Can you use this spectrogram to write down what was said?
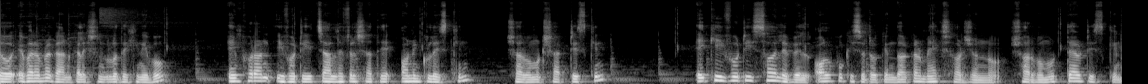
তো এবার আমরা গান কালেকশনগুলো দেখে নিব। এমফোরান ইভোটি চার লেভেল সাথে অনেকগুলো স্কিন সর্বমোট ষাটটি স্কিন একে ইভোটি ছয় লেভেল অল্প কিছু টোকেন দরকার ম্যাক্স হওয়ার জন্য, সর্বমোট তেরোটি স্কিন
